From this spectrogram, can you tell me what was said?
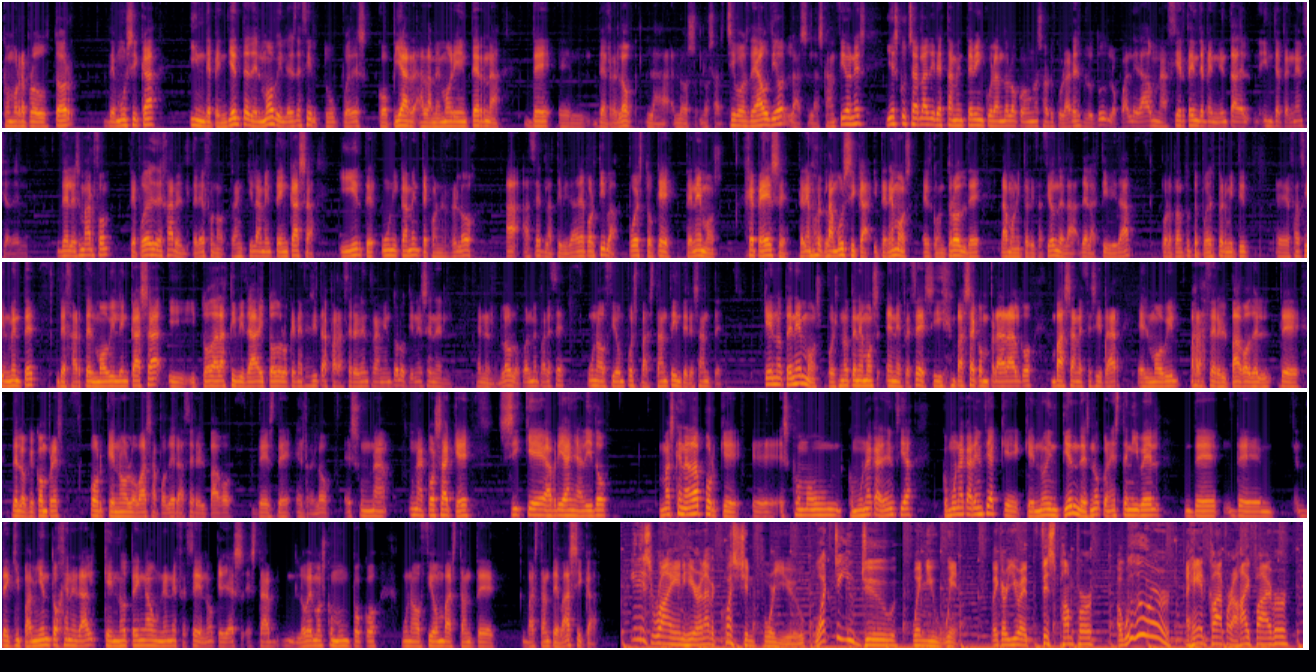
como reproductor de música independiente del móvil. Es decir, tú puedes copiar a la memoria interna del reloj los, archivos de audio, las, las, canciones, y escucharla directamente vinculándolo con unos auriculares Bluetooth, lo cual le da una cierta independencia del, smartphone. Te puedes dejar el teléfono tranquilamente en casa e irte únicamente con el reloj a hacer la actividad deportiva, puesto que tenemos GPS, tenemos la música y tenemos el control de la monitorización de la, de la actividad. Por lo tanto, te puedes permitir eh, fácilmente dejarte el móvil en casa y, toda la actividad y todo lo que necesitas para hacer el entrenamiento lo tienes en el, en el reloj, lo cual me parece una opción pues bastante interesante. ¿Qué no tenemos? Pues no tenemos NFC. Si vas a comprar algo, vas a necesitar el móvil para hacer el pago de, de, lo que compres, porque no lo vas a poder hacer el pago desde el reloj. Es una, una cosa que sí que habría añadido más que nada porque eh, es como, un, como una carencia, como una carencia que, no entiendes, ¿no? Con este nivel de, equipamiento general que no tenga un NFC, ¿no? Que ya está, lo vemos como un poco una opción bastante, bastante básica. It is Ryan here and I have a question for you. What do you do when you win? Like, are you a fist pumper? a woohooer, a hand clapper, a high fiver.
